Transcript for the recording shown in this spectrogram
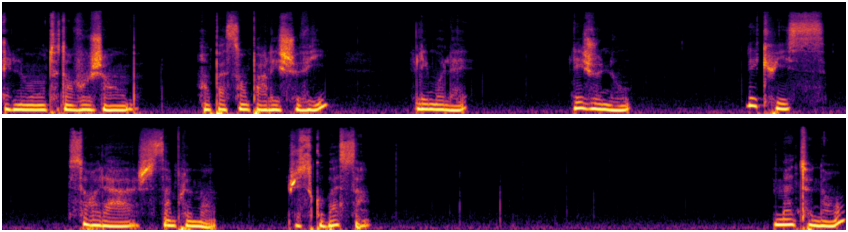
Elle monte dans vos jambes en passant par les chevilles, les mollets, les genoux, les cuisses, se relâche simplement jusqu'au bassin. Maintenant,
